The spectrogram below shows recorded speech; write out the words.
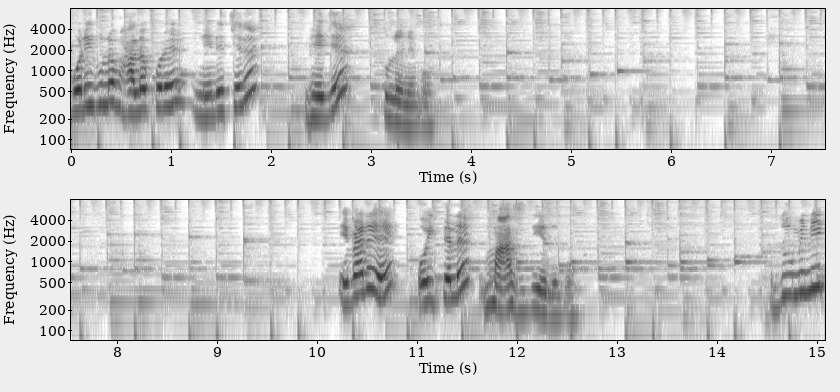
বড়িগুলো ভালো করে নেড়ে চেড়ে ভেজে তুলে নেব। এবারে ওই তেলে মাছ দিয়ে দেবো। দু মিনিট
